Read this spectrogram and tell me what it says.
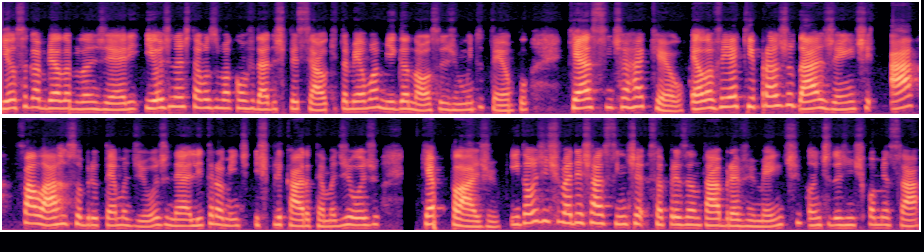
E eu sou Gabriela Blangieri, e hoje nós temos uma convidada especial, que também é uma amiga nossa de muito tempo, que é a Cintia Raquel. Ela veio aqui para ajudar a gente a falar sobre o tema de hoje, né? Literalmente explicar o tema de hoje, que é plágio. Então a gente vai deixar a Cíntia se apresentar brevemente, antes da gente começar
